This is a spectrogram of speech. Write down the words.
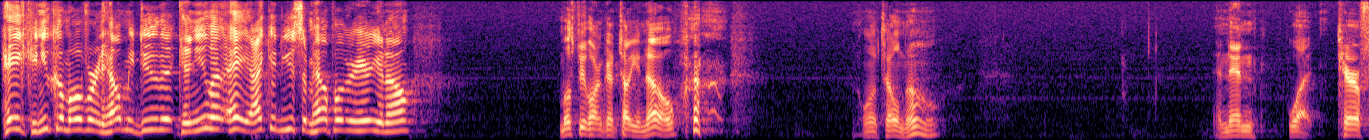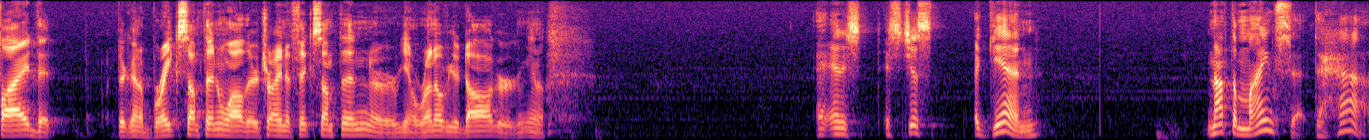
Hey, can you come over and help me do that? Can you, hey, I could use some help over here, you know? Most people aren't going to tell you no. I want to tell no. And then what? Terrified that they're going to break something while they're trying to fix something or, you know, run over your dog or, you know. And it's, it's just, again, not the mindset to have.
